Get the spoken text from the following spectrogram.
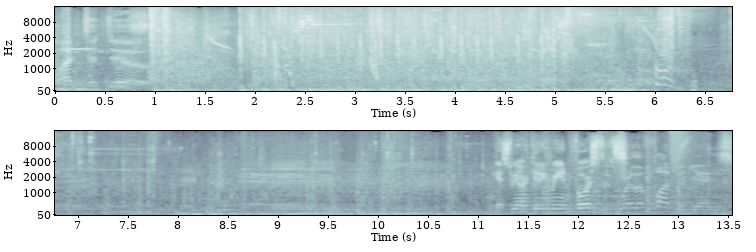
what to do. Guess we aren't getting reinforcements. Where the fun begins.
